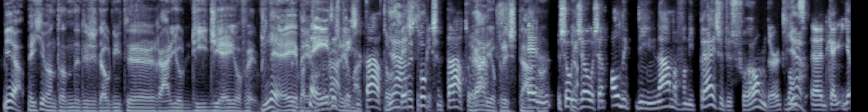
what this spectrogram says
Ja. Weet je, want dan is het ook niet eh, radio-dj of... Nee, Nee, het is presentator. Ja, dat beste klopt. presentator. Radiopresentator. En sowieso zijn al die, die namen van die prijzen dus veranderd. Want eh, kijk, ja,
